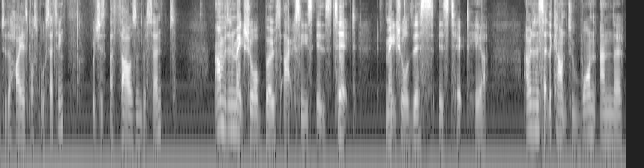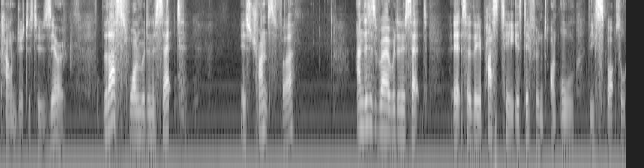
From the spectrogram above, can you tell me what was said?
to the highest possible setting, which is a thousand percent, and we're going to make sure both axes is ticked make sure this is ticked here. I'm going to set the count to 1 and the count jitter to 0. The last one we're going to set is transfer and this is where we're going to set it so the opacity is different on all the spots or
